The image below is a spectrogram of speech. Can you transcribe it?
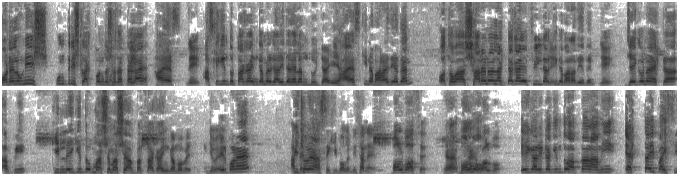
মডেল উনিশ উনত্রিশ লাখ পঞ্চাশ হাজার টাকায় হায়েস্ট। আজকে কিন্তু টাকা ইনকামের গাড়ি দেখাইলাম দুইটা। এই হায়েস্ট কিনে ভাড়া দিয়ে দেন অথবা সাড়ে নয় লাখ টাকায় এই ফিল্ডার কিনে ভাড়া দিয়ে দেন। যে কোনো একটা আপনি কিনলেই কিন্তু মাসে মাসে আপনার টাকা ইনকাম হবে। এরপরে পিছনে আছে কি বলেন? পিছনে। বলব আছে। হ্যাঁ বলব হ্যাঁ, বলব। এই গাড়িটা কিন্তু আপনার আমি একটাই পাইছি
